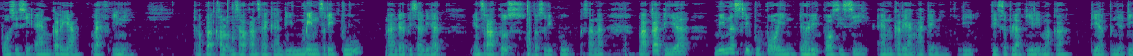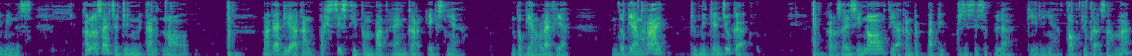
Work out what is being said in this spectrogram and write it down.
posisi anchor yang left ini. Coba kalau misalkan saya ganti min 1000, nah Anda bisa lihat min 100 atau 1000 ke sana, maka dia minus 1000 poin dari posisi anchor yang ada ini. Jadi di sebelah kiri maka dia menjadi minus. Kalau saya jadikan 0, maka dia akan persis di tempat anchor X-nya. Untuk yang left ya. Untuk yang right, demikian juga. Kalau saya isi 0, dia akan tepat di posisi sebelah kirinya. Top juga sama.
